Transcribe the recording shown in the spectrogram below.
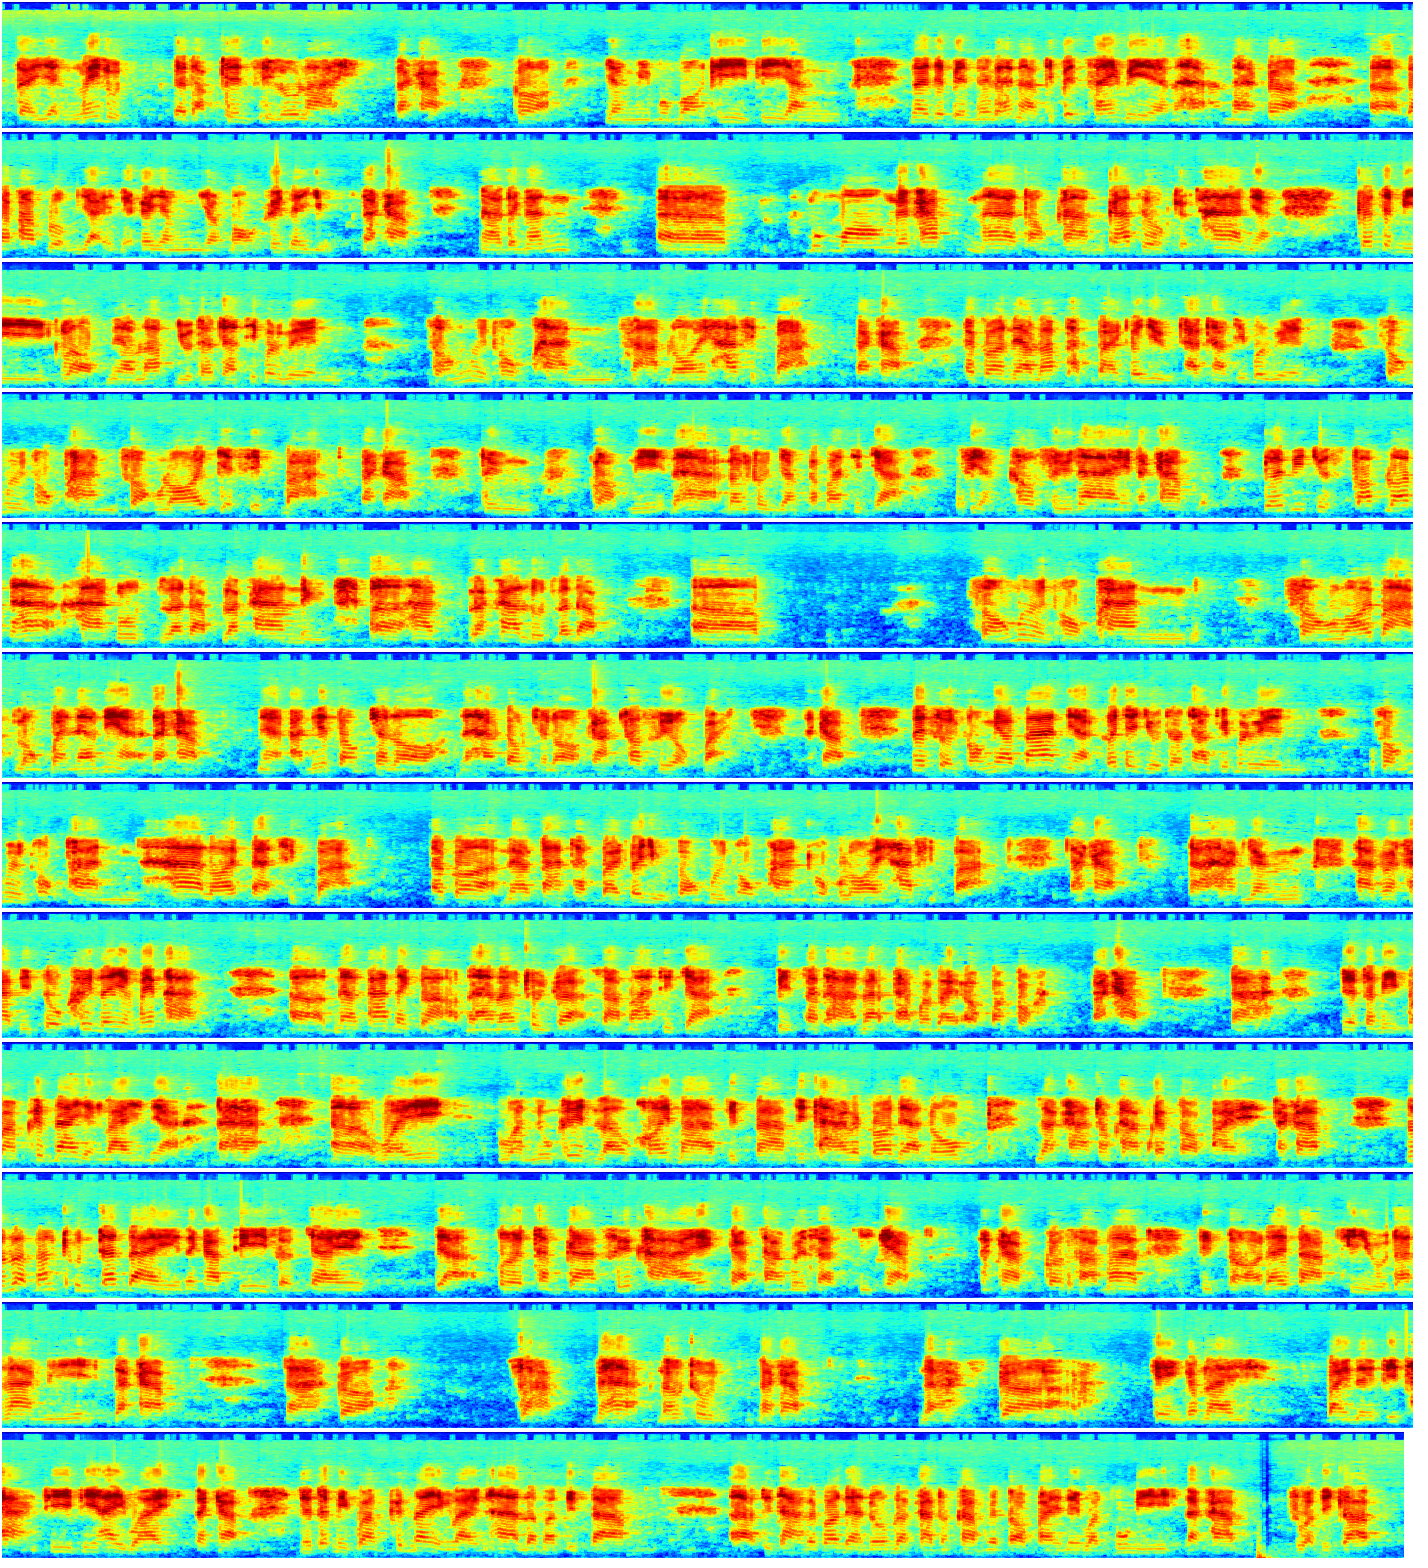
แต่ยังไม่หลุดระดับเส้นซีโร่ไลน์นะครับ ก็ยังมีมุมมองที่ที่ยังน่าจะเป็นในลักษณะที่เป็นไซด์เวย์นะฮะนะก็เอ่อและภาพรวมใหญ่เนี่ยก็ยังยังมองขึ้นได้อยู่นะครับนะดังนั้น มุมมองนะครับหน้าทองคำ96.5 เนี่ย ก็จะมีกรอบแนวรับอยู่แถวๆที่บริเวณ 26,350 บาทนะครับ แล้วก็แนวรับถัดไปก็อยู่แถวๆที่บริเวณ 26,270 บาทนะครับ ซึ่งกรอบนี้นะฮะนักลงทุนยังสามารถที่จะเสี่ยงเข้าซื้อได้นะครับ โดยมีจุด stop loss นะฮะหากหลุดระดับราคาหนึ่งเอ่อหากราคาหลุดระดับเอ่อ สองหมื่นหกพันสองร้อยบาทลงไปแล้วเนี่ยนะครับเนี่ยอันนี้ต้องชะลอนะฮะต้องชะลอการเข้าซื้อออกไปนะครับ ในส่วนของแนวต้านเนี่ยก็จะอยู่แถวๆที่บริเวณ 26,580 บาท แล้วก็แนวต้านถัดไปก็อยู่ 26,650 บาทนะครับแต่หากยังหากราคาติดตัวขึ้นแล้วยังไม่ผ่านแนวต้านดังกล่าวนะนักทุนก็สามารถที่จะปิดสถานะทำกำไรออกมาก่อนนะครับ นะเดี๋ยวจะมีความคืบหน้าอย่างไรเนี่ยนะฮะไว้วันรุ่งขึ้นเราค่อยมาติดตามทิศทางแล้วก็แนวโน้มราคาทองคำกันต่อไปนะครับสำหรับนักทุนท่านใดนะครับที่สนใจจะเปิดทำการซื้อขายกับทางบริษัท g c a p นะครับก็สามารถติดต่อได้ตามที่อยู่ด้านล่างนี้นะครับนะก็ฝากนะฮะนักทุนนะครับนะก็เก่งกำไร ไปในทิศทางที่ที่ให้ไว้นะครับ เดี๋ยวจะมีความขึ้นหน้าอย่างไรนะฮะเรามาติดตามทิศทางแล้วก็แนวโน้มราคาทองคำกันต่อไปในวันพรุ่งนี้นะครับ สวัสดีครับ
